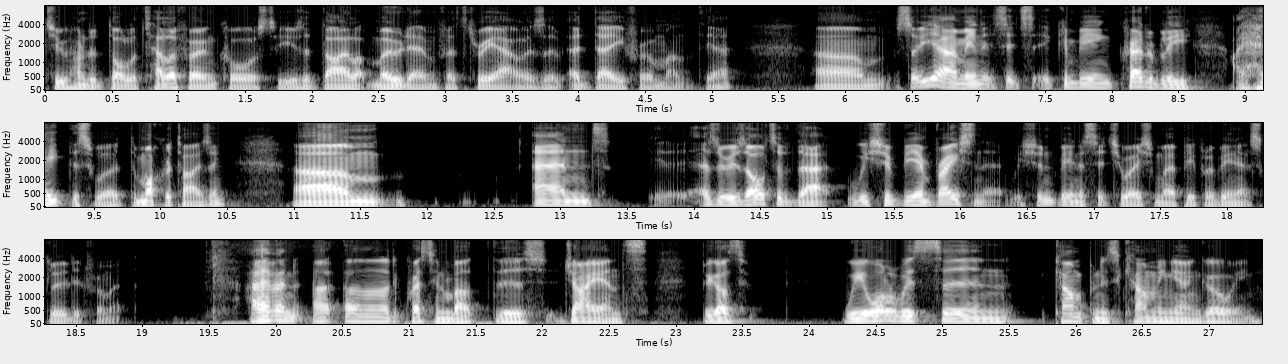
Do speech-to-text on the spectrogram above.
$200 telephone calls to use a dial up modem for three hours a, a day for a month. Yeah. Um, so yeah, I mean, it's it's it can be incredibly. I hate this word, democratizing, um, and uh, as a result of that, we should be embracing it. We shouldn't be in a situation where people are being excluded from it. I have an, uh, another question about these giants because we always seen companies coming and going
